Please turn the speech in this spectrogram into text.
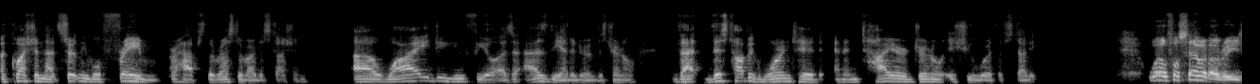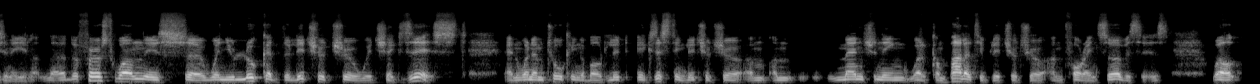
a question that certainly will frame perhaps the rest of our discussion. Uh, why do you feel, as, a, as the editor of this journal, that this topic warranted an entire journal issue worth of study? Well, for several reasons, Elon. Uh, the first one is uh, when you look at the literature which exists, and when I'm talking about lit- existing literature, I'm, I'm, mentioning, well, comparative literature on foreign services. Well,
